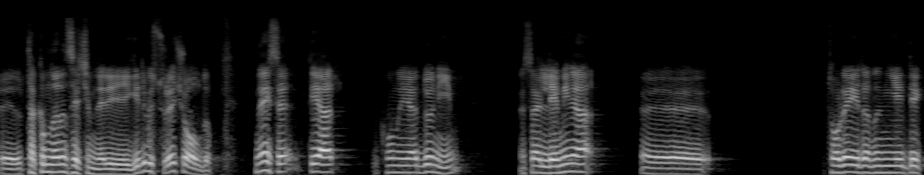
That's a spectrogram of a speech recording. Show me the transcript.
e, takımların seçimleriyle ilgili bir süreç oldu. Neyse diğer konuya döneyim. Mesela Lemina e, Torreira'nın yedek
